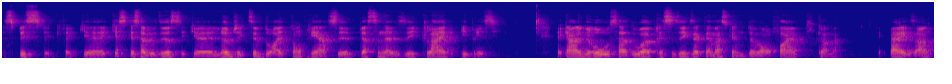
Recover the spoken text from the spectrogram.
spécifique. Fait que qu'est-ce que ça veut dire? C'est que l'objectif doit être compréhensible, personnalisé, clair et précis. Fait qu'en gros, ça doit préciser exactement ce que nous devons faire puis comment. par exemple,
